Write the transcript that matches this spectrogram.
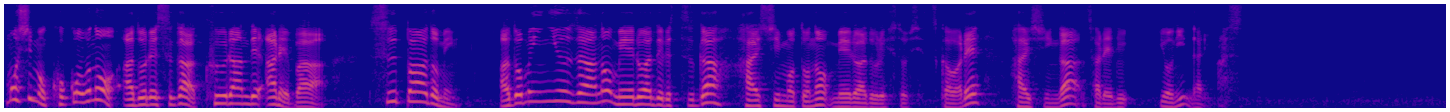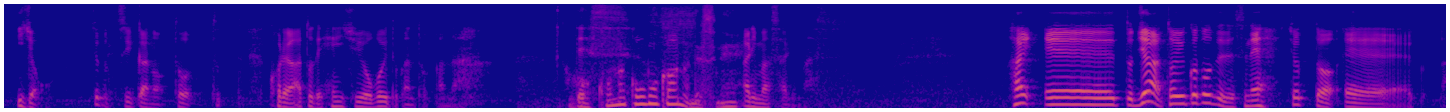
もしもここのアドレスが空欄であればスーパーアドミンアドミンユーザーのメールアドレスが配信元のメールアドレスとして使われ配信がされるようになります。以上。ちょっと追加のととこれは後で編集覚えとかんとかな。です。こんな項目あるんですね。ありますありますはいえー、っとじゃあということでですねちょっと、えー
